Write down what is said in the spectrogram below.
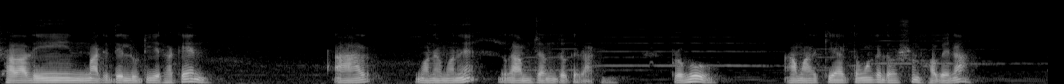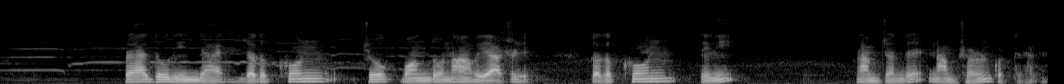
সারাদিন মাটিতে লুটিয়ে থাকেন আর মনে মনে রামচন্দ্রকে ডাকেন, প্রভু, আমার কি আর তোমাকে দর্শন হবে না? প্রায় দু দিন যায়, যতক্ষণ চোখ বন্ধ না হয়ে আসে ততক্ষণ তিনি রামচন্দ্রের নাম স্মরণ করতে থাকেন।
